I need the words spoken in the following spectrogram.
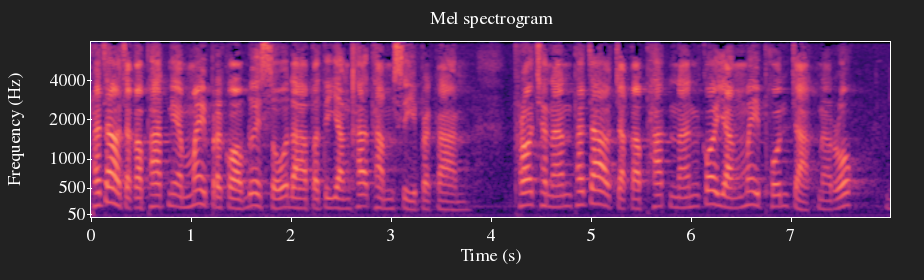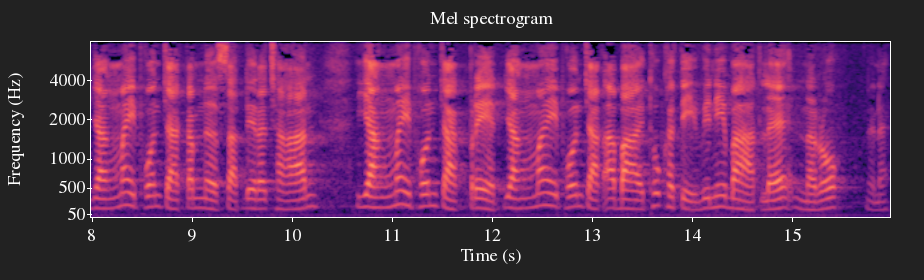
พระเจ้าจากักรพรรดิเนี่ยไม่ประกอบด้วยโสดาปฏิยังฆธรรมสี่ประการ เพราะฉะนั้นพระเจ้าจากักรพรรดินั้นก็ยังไม่พ้นจากนรก ยังไม่พ้นจากกำเนิดสัตว์เดรัจฉาน ยังไม่พ้นจากเปรต ยังไม่พ้นจากอบายทุกขติวินิบาตและนรกเนี่ยนะ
